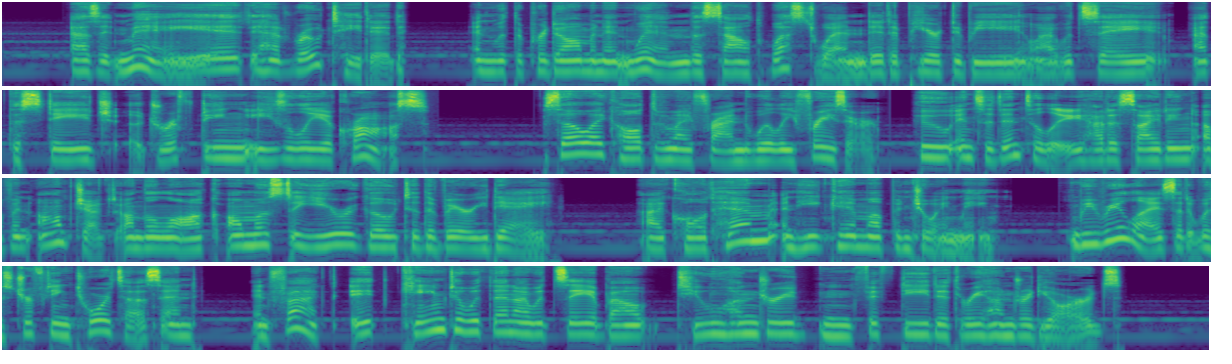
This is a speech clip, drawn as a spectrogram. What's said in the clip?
as it may, it had rotated, and with the predominant wind, the southwest wind, it appeared to be, I would say, at the stage drifting easily across. So I called to my friend Willie Fraser, who incidentally had a sighting of an object on the lock almost a year ago to the very day. I called him and he came up and joined me. We realized that it was drifting towards us, and in fact, it came to within, I would say, about 250 to 300 yards.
